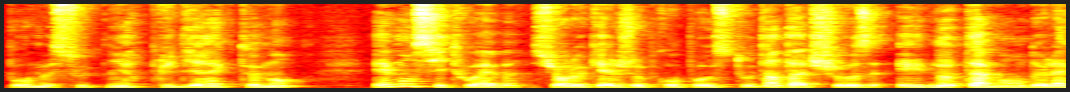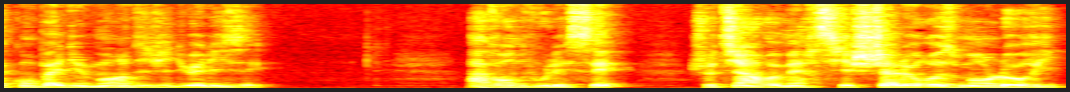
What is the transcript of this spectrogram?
pour me soutenir plus directement et mon site web sur lequel je propose tout un tas de choses et notamment de l'accompagnement individualisé. Avant de vous laisser, je tiens à remercier chaleureusement Laurie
